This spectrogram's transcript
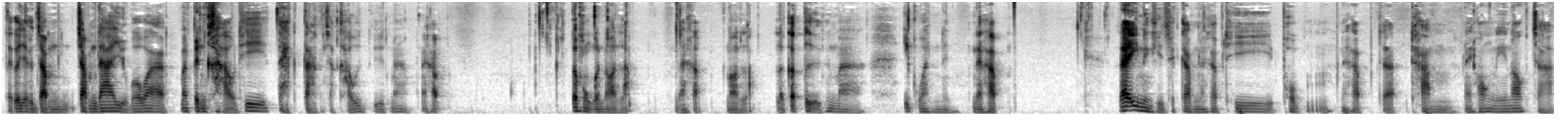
แต่ก็ยังจำจำได้อยู่เพราะว่ามันเป็นข่าวที่แตกต่างจากข่าวอื่นๆมากนะครับ แล้วผมก็นอนหลับนะครับ นอนหลับแล้วก็ตื่นขึ้นมาอีกวันหนึ่งนะครับ และอีกหนึ่งกิจกรรมนะครับที่ผมนะครับจะทำในห้องนี้นอกจาก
